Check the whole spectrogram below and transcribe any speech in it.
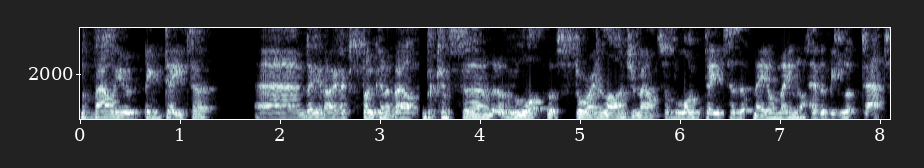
the value of big data. And, you know, I've spoken about the concern of storing large amounts of log data that may or may not ever be looked at.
